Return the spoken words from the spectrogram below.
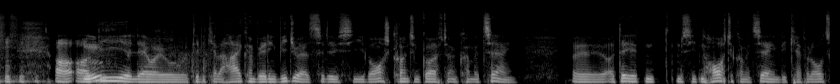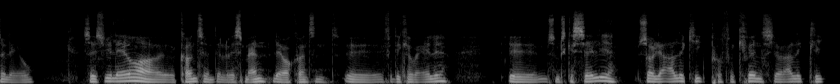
og og mm. vi laver jo det, vi kalder high converting video ads, så det vil sige, at vores content går efter en kommentering. Øh, og det er den, den, sige, den hårdeste kommentering, vi kan få lov til at lave. Så hvis vi laver øh, content, eller hvis man laver content, øh, for det kan jo være alle, øh, som skal sælge, så vil jeg aldrig kigge på frekvens, jeg vil aldrig kigge,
